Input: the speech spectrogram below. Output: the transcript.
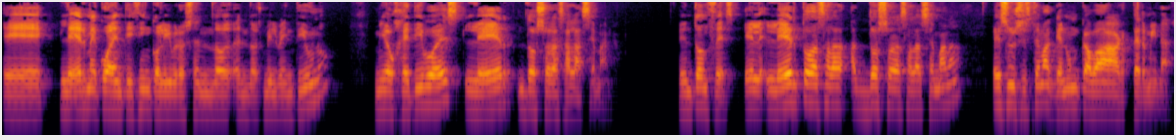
eh, leerme 45 libros en, en 2021. Mi objetivo es leer dos horas a la semana. Entonces, leer todas a dos horas a la semana es un sistema que nunca va a terminar.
